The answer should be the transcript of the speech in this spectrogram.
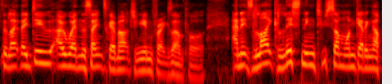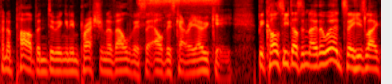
So like they do Oh When the Saints Go Marching In, for example. And it's like listening to someone getting up in a pub and doing an impression of Elvis at Elvis karaoke because he doesn't know the words. So he's like,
